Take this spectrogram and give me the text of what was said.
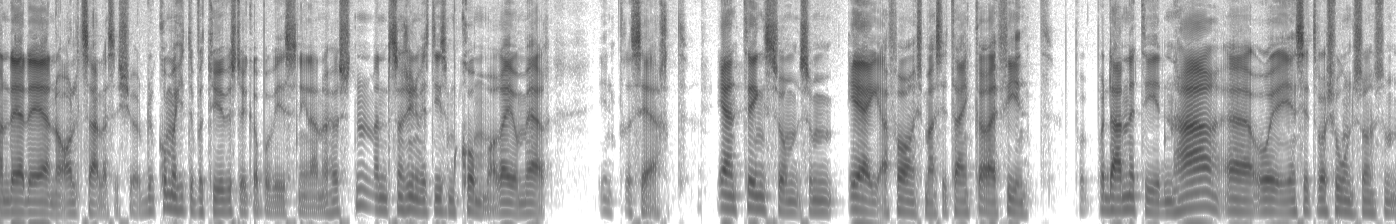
enn det det er når alt selger seg sjøl. Du kommer ikke til å få 20 stykker på visning denne høsten, men sannsynligvis de som kommer, er jo mer interessert. En ting som, som jeg erfaringsmessig tenker er fint på, på denne tiden her, eh, og i en situasjon sånn som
